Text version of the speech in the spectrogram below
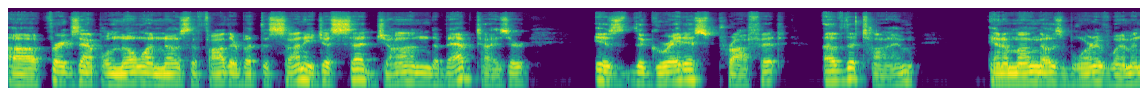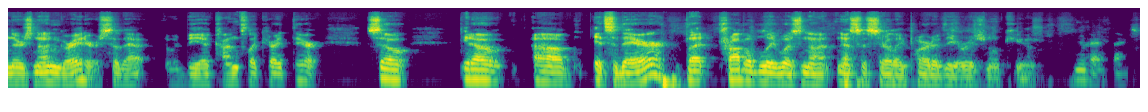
Uh, for example, no one knows the Father but the Son. He just said John the Baptizer is the greatest prophet of the time. And among those born of women, there's none greater. So that would be a conflict right there. So, you know, uh, it's there, but probably was not necessarily part of the original Q. Okay, thanks.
